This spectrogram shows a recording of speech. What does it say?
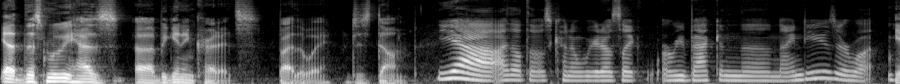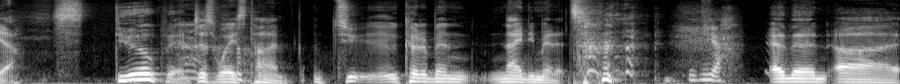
yeah, this movie has uh, beginning credits, by the way, which is dumb. Yeah, I thought that was kind of weird. I was like, are we back in the '90s or what? Yeah, stupid. Just waste time. It could have been ninety minutes. Yeah. and then uh,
